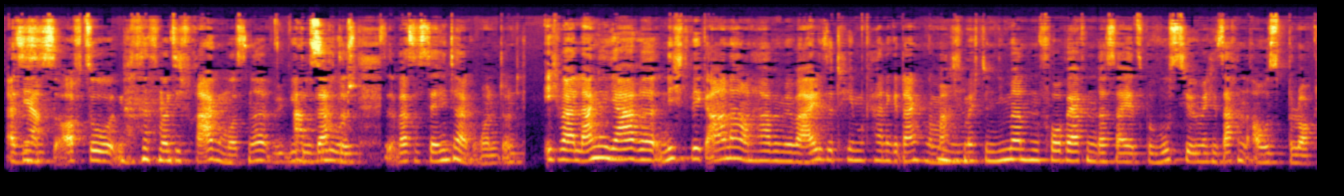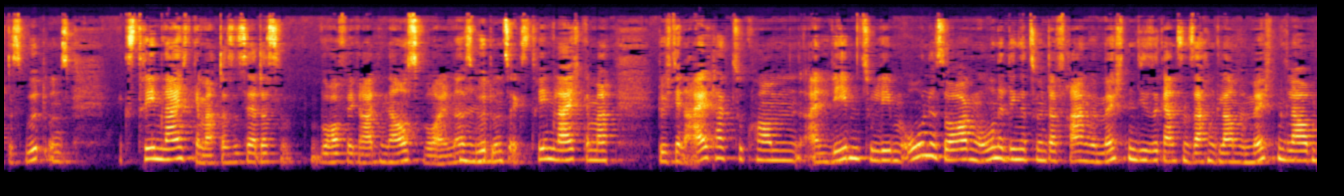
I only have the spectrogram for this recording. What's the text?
Also ja. es ist oft so, dass man sich fragen muss, ne? wie, wie du sagtest, was ist der Hintergrund? Und ich war lange Jahre nicht Veganer und habe mir über all diese Themen keine Gedanken gemacht. Mhm. Ich möchte niemandem vorwerfen, dass er jetzt bewusst hier irgendwelche Sachen ausblockt. Es wird uns extrem leicht gemacht. Das ist ja das, worauf wir gerade hinaus wollen. Ne? Mhm. Es wird uns extrem leicht gemacht, durch den Alltag zu kommen, ein Leben zu leben ohne Sorgen, ohne Dinge zu hinterfragen. Wir möchten diese ganzen Sachen glauben. Wir möchten glauben,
